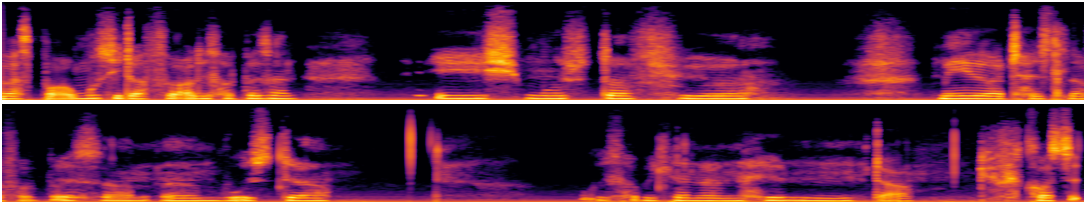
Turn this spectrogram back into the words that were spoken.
was muss ich dafür alles verbessern? Ich muss dafür Mega Tesla verbessern. Ähm, wo ist der? Wo ist, habe ich denn dann hin? Da. Wie viel kostet?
